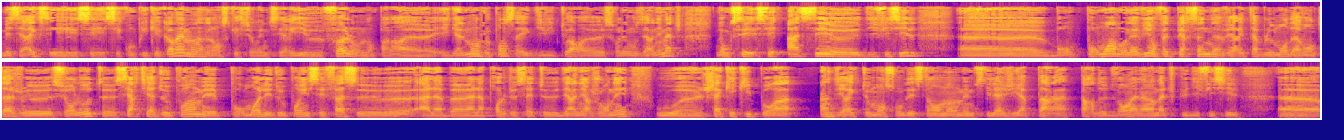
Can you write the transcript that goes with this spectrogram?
mais c'est vrai que c'est compliqué quand même. Hein. Lens qui est sur une série euh, folle, on en parlera également, je pense, avec 10 victoires sur les 11 derniers matchs. Donc c'est assez difficile. bon, pour moi, à mon avis, en fait, personne n'a véritablement d'avantage sur l'autre. Certes, il y a deux points, mais pour moi, les deux points ils s'effacent à la à l'approche de cette dernière journée où chaque équipe pourra indirectement son destin en main, même si la GIA part, part de devant, elle a un match plus difficile. Euh,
